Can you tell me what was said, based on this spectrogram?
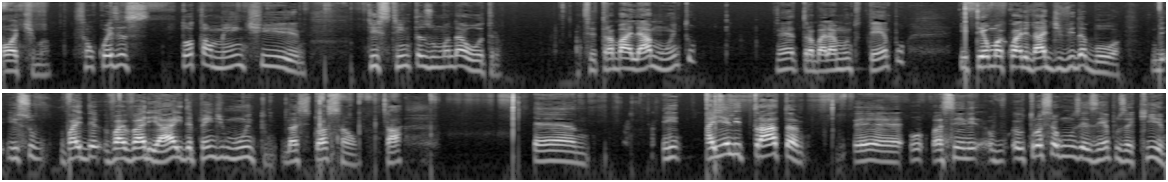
ótima. São coisas totalmente distintas uma da outra. Você trabalhar muito, né, trabalhar muito tempo e ter uma qualidade de vida boa. Isso vai, vai variar e depende muito da situação, tá? É, e aí ele trata, é, assim, eu trouxe alguns exemplos aqui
